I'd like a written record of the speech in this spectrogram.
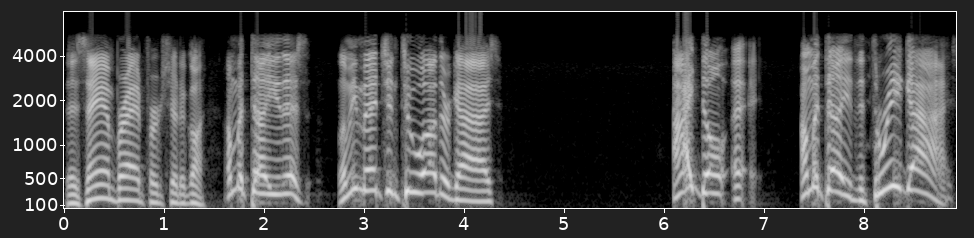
that Sam Bradford should have gone? I'm going to tell you this. Let me mention two other guys. I don't uh, I'm going to tell you the three guys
